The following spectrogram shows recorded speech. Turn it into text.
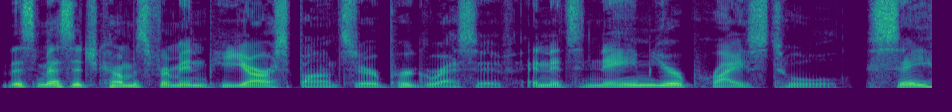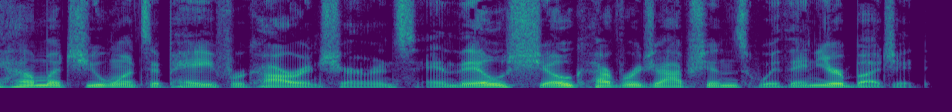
This message comes from NPR sponsor Progressive and its Name Your Price tool. Say how much you want to pay for car insurance, and they'll show coverage options within your budget.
